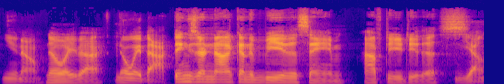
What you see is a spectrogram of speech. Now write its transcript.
You know, no way back. no way back. Things are not going to be the same after you do this. Yeah.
